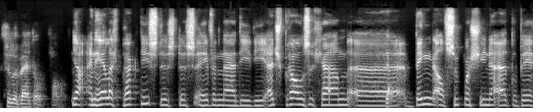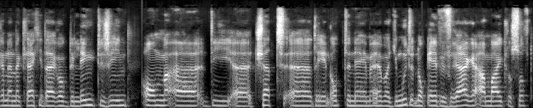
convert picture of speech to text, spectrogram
zullen wijd opvallen. Ja, en heel erg praktisch. Dus, dus even naar die, die Edge-browser gaan, uh, ja. Bing als zoekmachine uitproberen en dan krijg je daar ook de link te zien om uh, die chat erin op te nemen. Want je moet het nog even vragen aan Microsoft.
